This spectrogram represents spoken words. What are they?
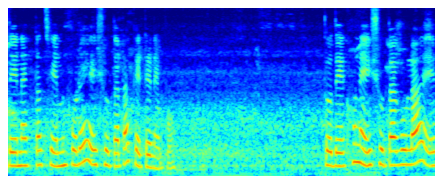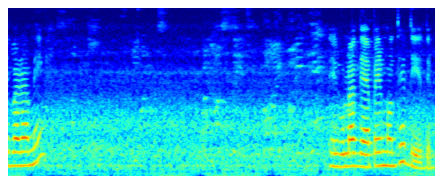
দেন একটা চেন করে এই সুতাটা কেটে নেব। তো দেখুন, এই সুতাগুলা এবার আমি এগুলা গ্যাপের মধ্যে দিয়ে দেব।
